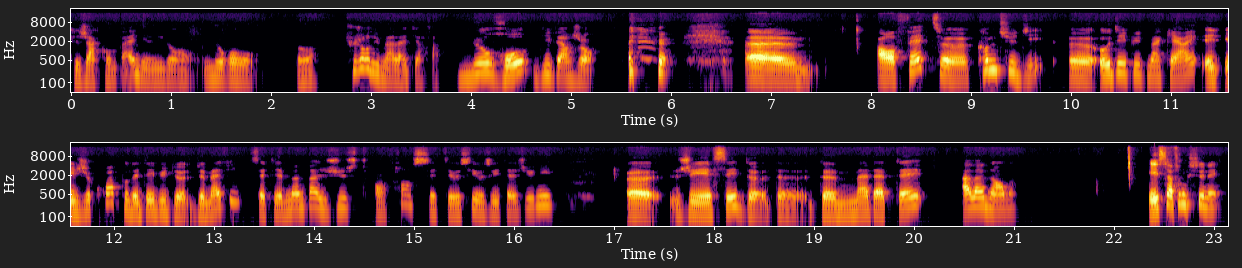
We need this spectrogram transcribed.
que j'accompagne les neuro, neuro oh, toujours du mal à dire ça, neurodivergent. euh, en fait, euh, comme tu dis, euh, au début de ma carrière, et, je crois pour le début de, ma vie, c'était même pas juste en France, c'était aussi aux États-Unis. J'ai essayé de, de, m'adapter à la norme. Et ça fonctionnait.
